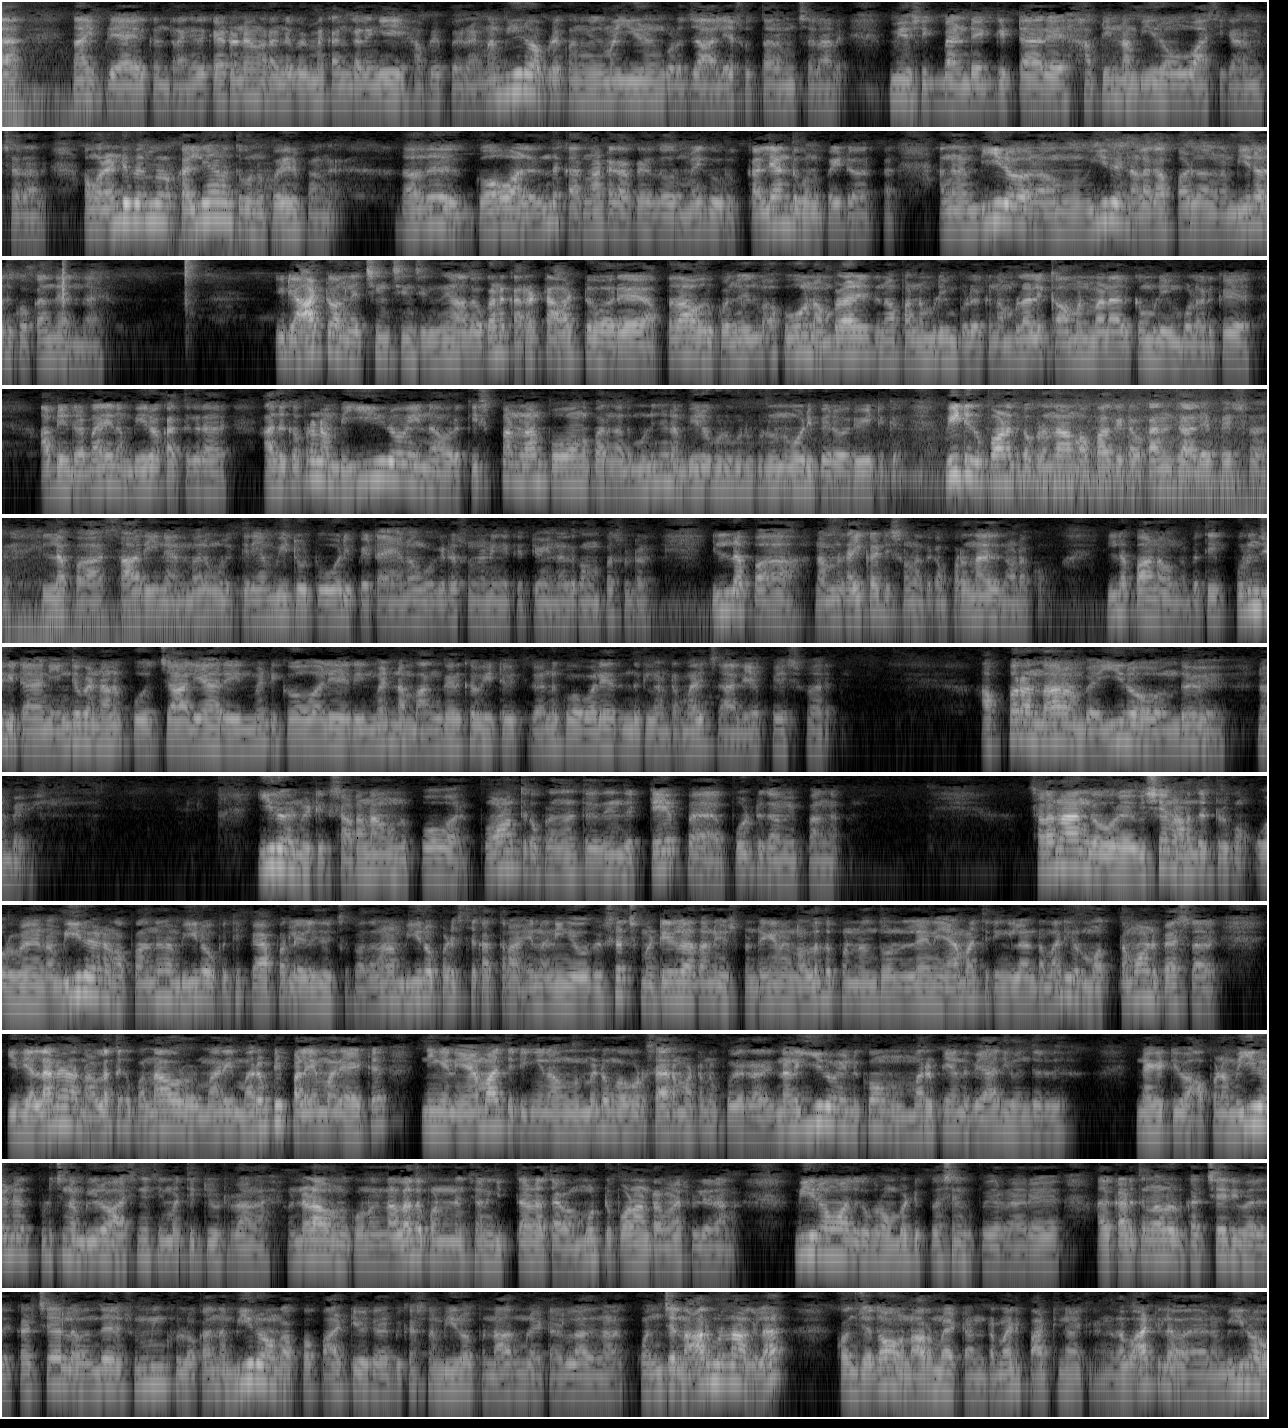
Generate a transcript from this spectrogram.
தான் இப்படி ஆயிருக்குன்றாங்க. இதை கேட்டோன்னே அவங்க ரெண்டு பேருமே கண் கலங்கி அப்படியே போயிடுறாங்க. நம்ம ஹீரோ அப்படியே கொஞ்சம் கொஞ்சமாக ஹீரோயின் கூட ஜாலியாக சுத்த ஆரம்பிச்சிடறாரு. மியூசிக் பேண்டு கிட்டாரு அப்படின்னு நம்ம ஹீரோவும் வாசிக்க ஆரம்பிச்சிடறாரு. அவங்க ரெண்டு பேருமே ஒரு கல்யாணத்துக்கு ஒன்று போயிருப்பாங்க. அதாவது கோவாலேருந்து கர்நாடகாவுக்கு ஏதோ ஒரு மாதிரி ஒரு கல்யாணத்துக்கு ஒன்று போயிட்டு வரப்பேன் அங்கே நம்ம ஹீரோ அவங்க ஹீரோயின் அழகாக பாடுவாங்க. நம்ம ஹீரோ அதுக்கு உட்காந்து அந்த இப்படி ஆட்டுவாங்களே சிங் சிங் சிங் அதை உட்காந்து கரெக்டாக ஆட்டுவார். அப்போ தான் அவர் கொஞ்சம் கொஞ்சமாக ஓ நம்மளாலே இது பண்ண முடியும் போல இருக்குது நம்மளாலே காமன் மேனாக இருக்க முடியும் போல இருக்குது அப்படின்ற மாதிரி நம்ம ஹீரோ கற்றுக்கிறாரு அதுக்கப்புறம் நம்ம ஹீரோயின் அவரை கிஸ் பண்ணலான்னு போவாங்க பாருங்க. அது முடிஞ்சு நம்ம ஹீரோ குடு குடு குடுன்னு ஓடி போயிடுவார் வீட்டுக்கு. வீட்டுக்கு போனதுக்கப்புறம் தான் அவங்க அப்பா கிட்ட உட்காந்து ஜாலியாக பேசுவார். இல்லைப்பா சாரி நான் இந்த மாதிரி உங்களுக்கு தெரியாமல் வீட்டை விட்டு ஓடி போயிட்டேன். ஏன்னா உங்ககிட்ட சொன்னால் நீங்கள் திட்டுவீங்க. அதுக்கு அவங்க அப்பா சொல்கிறாரு இல்லைப்பா நம்ம சைக்காட்டிஸ்ட் சொன்னதுக்கப்புறம் தான் இது நடக்கும். இல்லைப்பா நான் உன்னை பற்றி புரிஞ்சுக்கிட்டேன். நீ எங்கே வேணாலும் போ. ஜாலியாக இரு இனிமேட்டு கோவாலே இரு இனிமேட்டு நம்ம அங்கே இருக்க வீட்டை விற்றுலான்னு கோவாலே இருந்துக்கலான்ற மாதிரி ஜாலியாக பேசுவார். அப்புறம் தான் நம்ம ஹீரோ வந்து நம்ம ஹீரோயின் வீட்டுக்கு சடனாக ஒன்று போவார். போனதுக்கு அப்புறம் தான் தெரியுது இந்த டேப்பை போட்டு காமிப்பாங்க. சடனாக அங்கே ஒரு விஷயம் நடந்துட்டு ஒரு நம்ம ஹீரோயின் அவங்க அப்பா வந்து நம்ம ஹீரோவை பற்றி பேப்பரில் எழுதி வச்சு பார்த்தோன்னா நம்ம ஹீரோ படித்து கத்துறான். என்ன நீங்கள் ஒரு ரிசர்ச் மெட்டீரியலாக தானே யூஸ் பண்ணுறீங்க எனக்கு நல்லது பண்ணுன்னு தோணல என்னை ஏமாத்திட்டீங்களான்ற மாதிரி ஒரு மொத்தமாக ஒன்று பேசுகிறாரு இது எல்லாமே அவர் நல்லதுக்கு பண்ணால் அவர் ஒரு மாதிரி மறுபடியும் பழைய மாதிரி ஆகிட்டு நீங்கள் என்னை ஏமாத்திட்டீங்க நான் உங்கள்மேட்டு உங்கள் கூட சேர மாட்டேன்னு போயிடுறாரு. இதனால் ஹீரோயினுக்கும் மறுபடியும் அந்த வியாதி வந்துடுது நெகட்டிவ் அப்போ நம்ம ஹீரோயினுக்கு பிடிச்சி நம்ம ஹீரோ அசிங்க அசிங்கமாக திட்டி விட்டுறாங்க. என்னடா உனக்கு உனக்கு நல்லது பண்ணு நினச்சி எனக்கு இத்தாடா தேவை. மூட்டு போடான்ற மாதிரி சொல்லிடுறாங்க. ஹீரோவும் அதுக்கப்புறம் ரொம்ப டிப்ரெஷனுக்கு போயிடுறாரு. அதுக்கு அடுத்த நாள் ஒரு கச்சேரி வருது. கச்சேரியில் வந்து ஸ்விம்மிங் பூல் உட்காந்து நம்ம ஹீரோ அவங்க அப்பா பாட்டி வைக்கிறார் பிகாஸ் நம்ம ஹீரோ இப்போ நார்மல் ஆகிட்டார்ல அதனால கொஞ்சம் நார்மலாக ஆகலை. கொஞ்சம் தான் நார்மல் ஆகிட்டான்ற மாதிரி பாட்டினா வைக்கிறாங்க. அந்த பாட்டியில் நம்ம ஹீரோ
